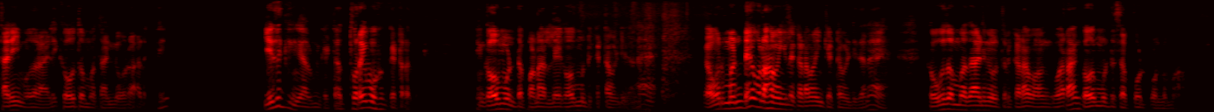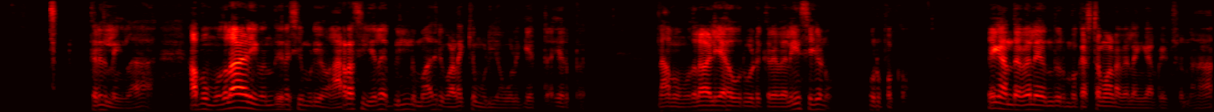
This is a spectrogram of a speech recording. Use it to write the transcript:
தனி முதலாளி கௌதம அதானி ஒரு ஆளுக்கு. எதுக்குங்க அப்படின்னு கேட்டால் துறைமுகம் கட்டுறதுக்கு. கவர்மெண்ட்டை பணம் இல்லையா? கவர்மெண்ட் கட்ட வேண்டியதானே? கவர்மெண்ட்டே உலக வங்கியில் கடன் வாங்கி கட்ட வேண்டியதானே? கௌதம் அதானின்னு ஒருத்தர் கடன் வாங்குவாரான் கவர்மெண்ட்டு கவர்மெண்ட் சப்போர்ட் பண்ணுமா? தெரியுது இல்லைங்களா? அப்போ முதலாளி வந்து என்ன செய்ய முடியும்? அரசியலை பில்லு மாதிரி வளைக்க முடியும் உங்களுக்கு ஏற்ற ஏற்ப. நாம முதலாளியாக உருவெடுக்கிற வேலையும் செய்யணும் ஒரு பக்கம். ஏங்க அந்த வேலை வந்து ரொம்ப கஷ்டமான வேலைங்க அப்படின்னு சொன்னா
